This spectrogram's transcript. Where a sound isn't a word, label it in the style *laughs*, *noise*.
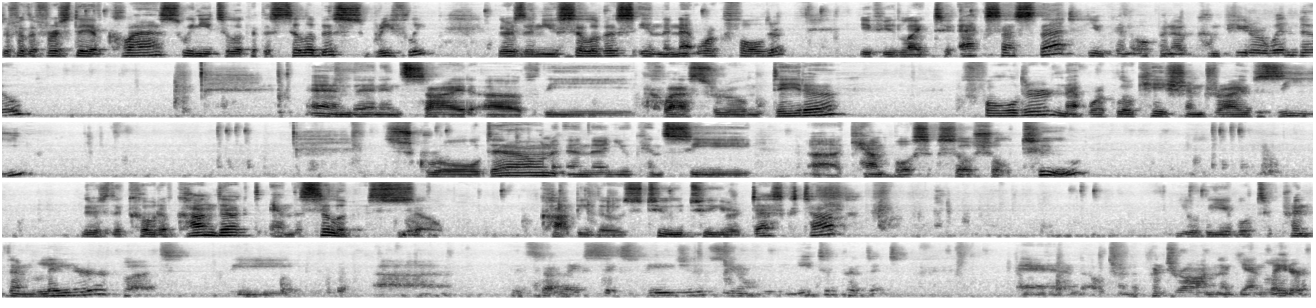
So for the first day of class, we need to look at the syllabus briefly. There's a new syllabus in the network folder. If you'd like to access that, you can open up Computer Window, and then inside of the Classroom Data folder, Network Location Drive Z, scroll down, and then you can see uh, Campus Social 2. There's the Code of Conduct and the syllabus, so copy those two to your desktop. You'll be able to print them later, but the uh, it's got like six pages, you don't really need to print it. And I'll turn the printer on again later.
